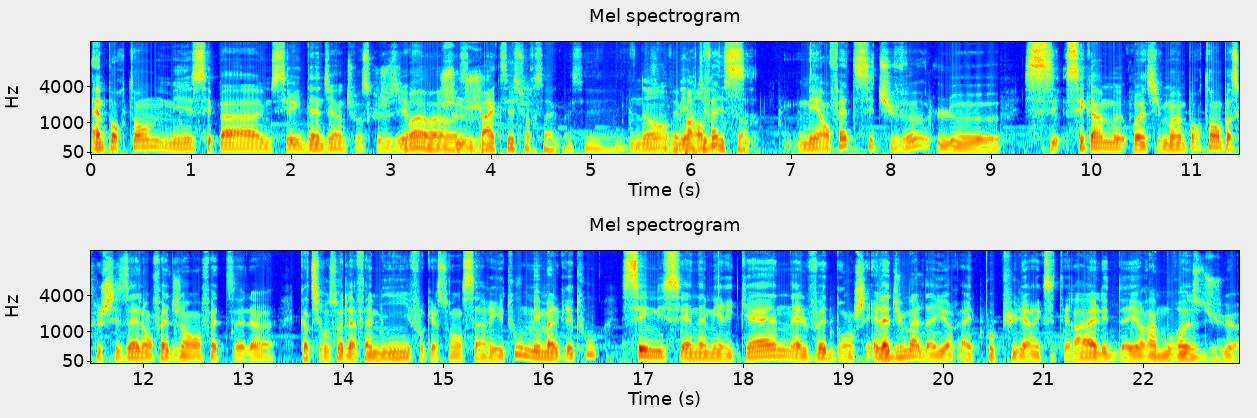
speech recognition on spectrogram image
important, mais c'est pas une série d'Indiens, tu vois ce que je veux dire? Ouais, ouais, ouais, Je- c'est je- pas axé sur ça, quoi. Non, Ça fait mais en fait, mais en fait, si tu veux, le c'est quand même relativement important parce que chez elle, en fait, genre en fait, elle, euh, quand il reçoit de la famille, il faut qu'elle soit en sari et tout. Mais malgré tout, c'est une lycéenne américaine. Elle veut être branchée. Elle a du mal d'ailleurs à être populaire, etc. Elle est d'ailleurs amoureuse du euh,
